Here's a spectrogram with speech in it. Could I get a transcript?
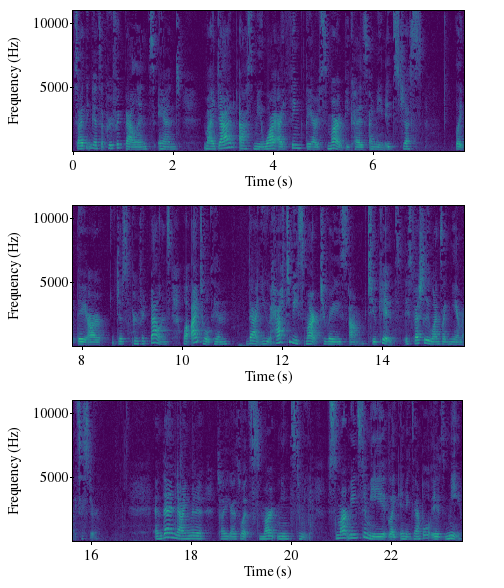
So I think it's a perfect balance. And my dad asked me why I think they are smart because I mean it's just like they are just perfect balance. Well, I told him that you have to be smart to raise um, two kids, especially ones like me and my sister. And then now I'm going to tell you guys what smart means to me. Smart means to me, like an example is me.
